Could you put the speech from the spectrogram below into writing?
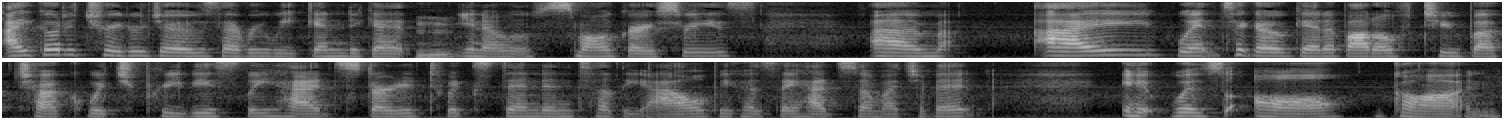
I go to Trader Joe's every weekend to get, you know, small groceries. Um I went to go get a bottle of two buck chuck which previously had started to extend into the owl because they had so much of it. It was all gone.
